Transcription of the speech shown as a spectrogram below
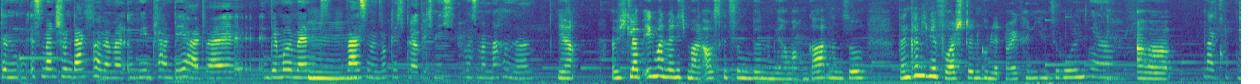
dann ist man schon dankbar, wenn man irgendwie einen Plan B hat, weil in dem Moment Mhm. weiß man wirklich, glaube ich, nicht, was man machen soll. ja. Aber ich glaube, irgendwann, wenn ich mal ausgezogen bin und wir haben auch einen Garten und so, dann kann ich mir vorstellen, komplett neue Kaninchen zu holen. Ja, Aber mal gucken.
